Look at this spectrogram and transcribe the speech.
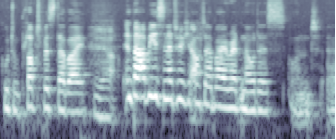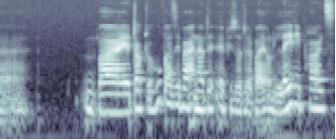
gutem Plot-Twist dabei. Ja. In Barbie ist sie natürlich auch dabei, Red Notice und äh, bei Doctor Who war sie bei einer De- Episode dabei und Lady Parts,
